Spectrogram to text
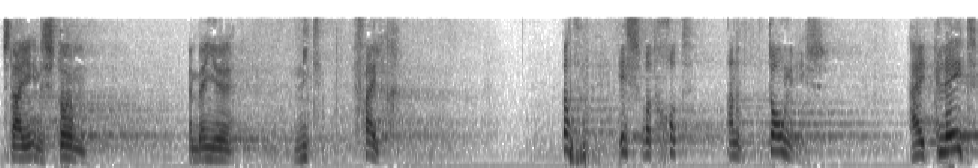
Sta je in de storm en ben je niet veilig. Dat is wat God aan het tonen is. Hij kleedt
